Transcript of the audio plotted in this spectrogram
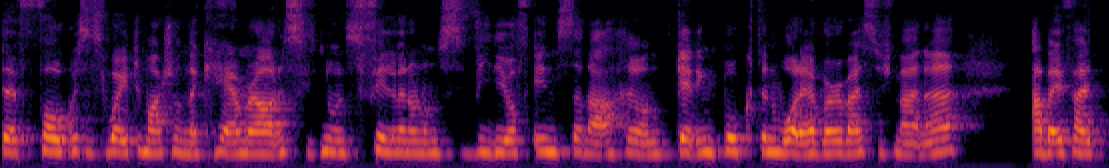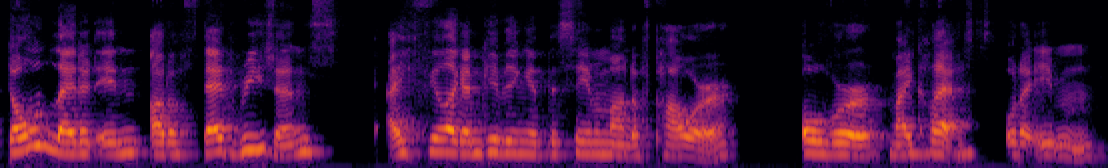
the focus is way too much on the camera und es geht nur ums Filmen und ums Video auf Insta nachher und getting booked and whatever, weißt du, ich meine? Aber if I don't let it in out of that reasons, I feel like I'm giving it the same amount of power over my mm-hmm. class. Oder eben,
